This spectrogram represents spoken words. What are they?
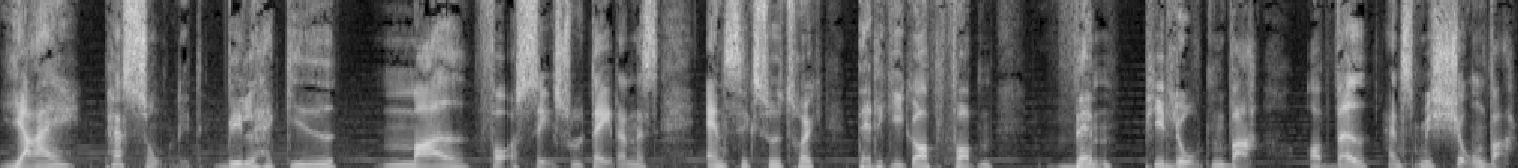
Jeg personligt ville have givet meget for at se soldaternes ansigtsudtryk, da det gik op for dem, hvem piloten var og hvad hans mission var.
